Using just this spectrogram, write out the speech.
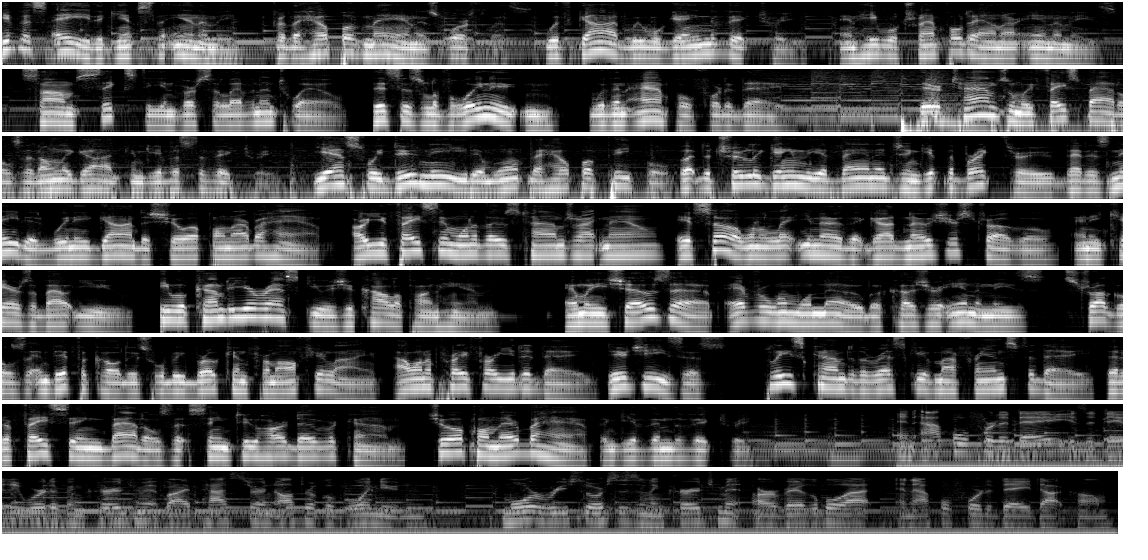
Give us aid against the enemy, for the help of man is worthless. With God we will gain the victory, and he will trample down our enemies. Psalm 60 and verse 11 and 12. This is LaVoy Newton with an apple for today. There are times when we face battles that only God can give us the victory. Yes, we do need and want the help of people, but to truly gain the advantage and get the breakthrough that is needed, we need God to show up on our behalf. Are you facing one of those times right now? If so, I want to let you know that God knows your struggle and He cares about you. He will come to your rescue as you call upon Him. And when he shows up, everyone will know because your enemies, struggles, and difficulties will be broken from off your life. I want to pray for you today. Dear Jesus, Please come to the rescue of my friends today that are facing battles that seem too hard to overcome. Show up on their behalf and give them the victory. An Apple for Today is a daily word of encouragement by pastor and author LaVoy Newton. More resources and encouragement are available at anapplefortoday.com.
